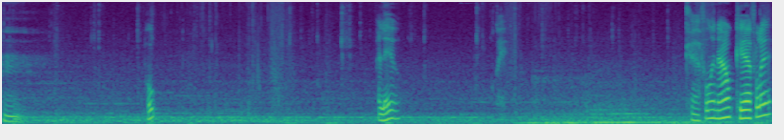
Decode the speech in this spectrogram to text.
Hmm. Oh. Hello. Okay. Carefully now, carefully.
